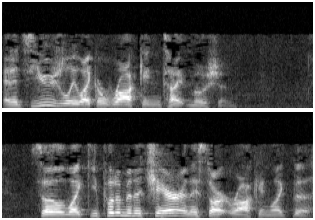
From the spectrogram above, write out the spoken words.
and it's usually like a rocking type motion. So, like you put them in a chair and they start rocking like this.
